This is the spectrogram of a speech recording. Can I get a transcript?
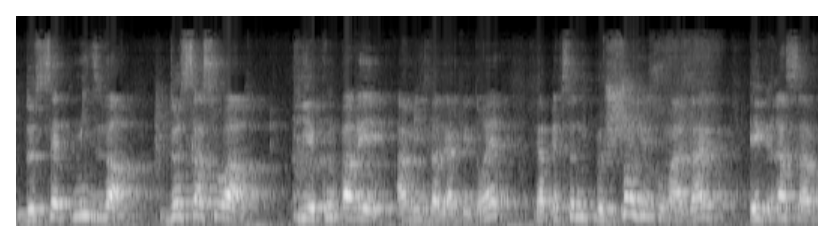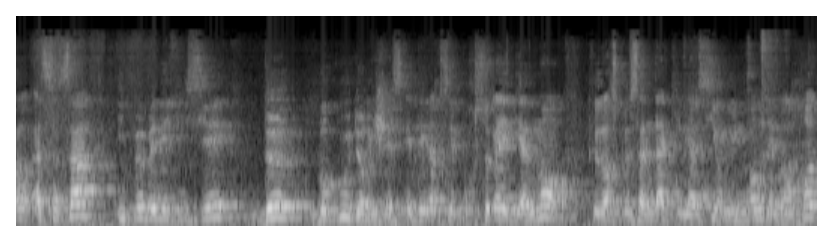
de cette mitzvah, de s'asseoir, qui est comparé à mitzvah de la Ketoret, la personne il peut changer son mazal et grâce à, ça, il peut bénéficier de beaucoup de richesses. Et d'ailleurs, c'est pour cela également que lorsque Sandak il est assis, on lui demande des brachot,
